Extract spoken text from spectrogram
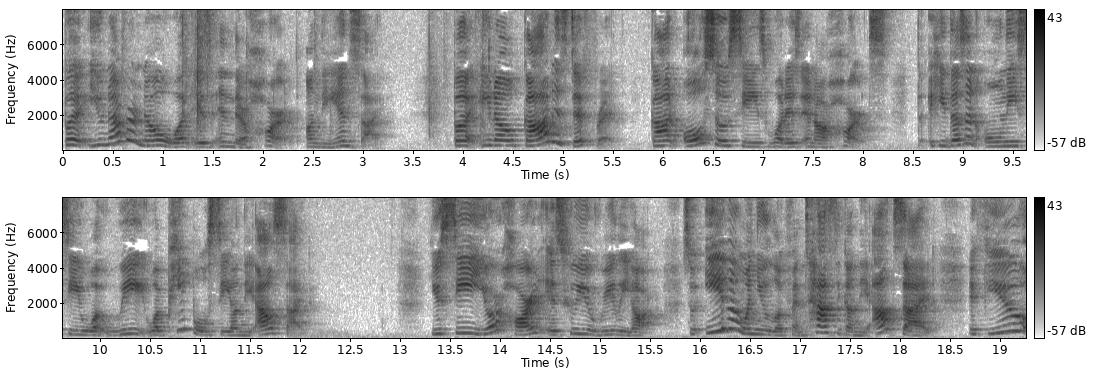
but you never know what is in their heart on the inside. But you know, God is different. God also sees what is in our hearts. He doesn't only see what we what people see on the outside. You see, your heart is who you really are. So even when you look fantastic on the outside, if you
